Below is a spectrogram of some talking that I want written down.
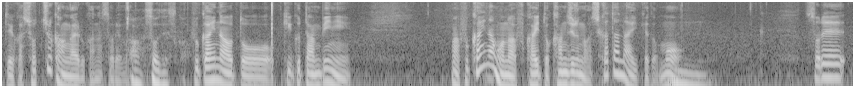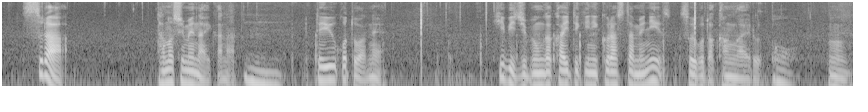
っていうかしょっちゅう考えるかなそれは。あそうですか。不快な音を聞くたんびにまあ不快なものは不快と感じるのは仕方ないけども、ん。それすら楽しめないかな。っうんていうことはね日々自分が快適に暮らすためにそういうことは考える、おう。うん。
